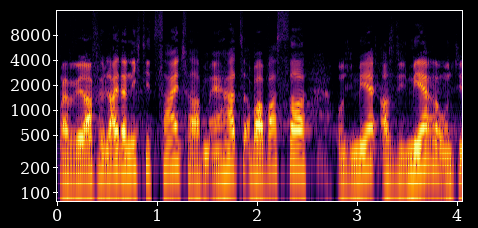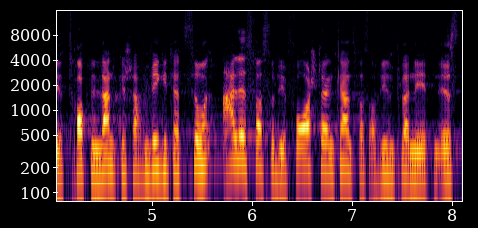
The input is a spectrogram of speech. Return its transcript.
weil wir dafür leider nicht die Zeit haben. Er hat aber Wasser und Meer, also die Meere und das trockene Land geschaffen, Vegetation, alles, was du dir vorstellen kannst, was auf diesem Planeten ist,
